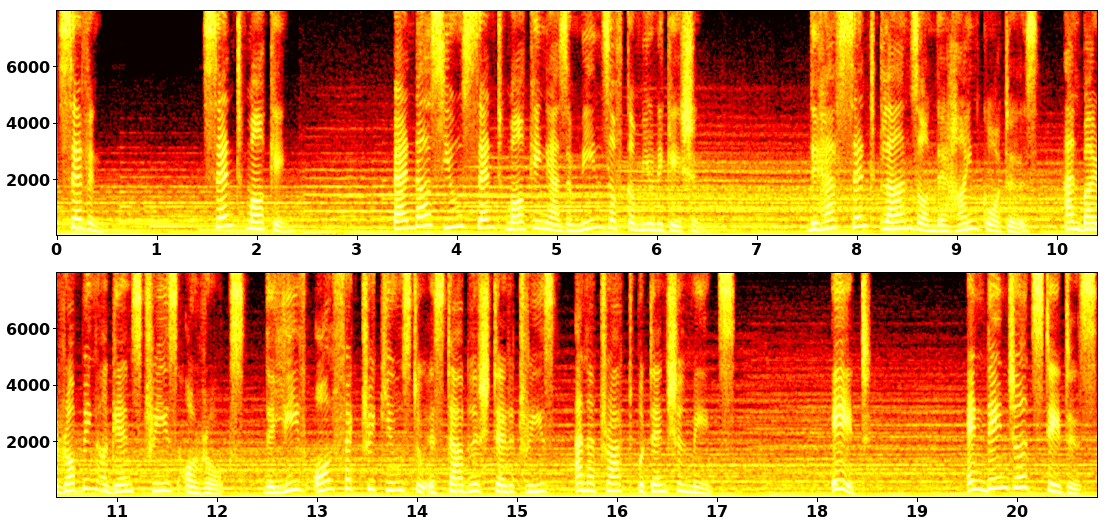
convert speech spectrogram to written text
7. Scent marking. Pandas use scent marking as a means of communication. They have scent glands on their hindquarters, and by rubbing against trees or rocks, they leave olfactory cues to establish territories and attract potential mates. 8. Endangered status.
